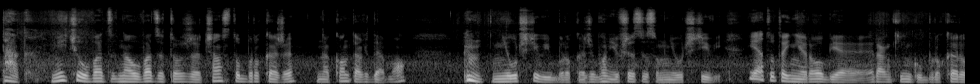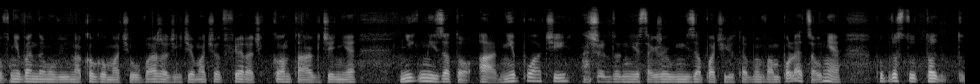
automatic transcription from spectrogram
Tak, miejcie na uwadze to, że często brokerzy na kontach demo, nieuczciwi brokerzy, bo nie wszyscy są nieuczciwi. Ja tutaj nie robię rankingu brokerów, nie będę mówił na kogo macie uważać, gdzie macie otwierać konta, a gdzie nie. Nikt mi za to A nie płaci, znaczy to nie jest tak, żeby mi zapłacili, to bym wam polecał. Nie, po prostu to, to,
